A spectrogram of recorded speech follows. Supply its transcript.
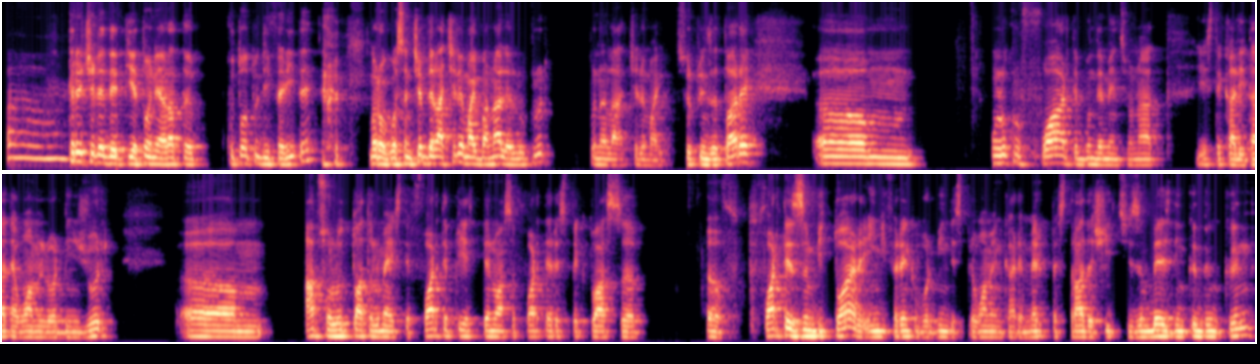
Uh... Trecele de pietoni arată cu totul diferite. mă rog, o să încep de la cele mai banale lucruri până la cele mai surprinzătoare. Uh, Um, un lucru foarte bun de menționat este calitatea oamenilor din jur. Um, absolut toată lumea este foarte prietenoasă, foarte respectoasă, uh, foarte zâmbitoare, indiferent că vorbim despre oameni care merg pe stradă și îți zâmbesc din când în când.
